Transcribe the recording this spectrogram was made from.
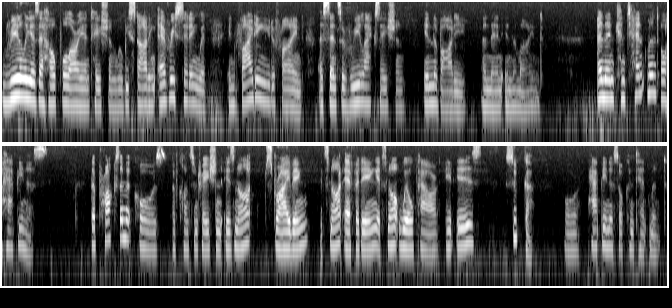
really is a helpful orientation. We'll be starting every sitting with inviting you to find a sense of relaxation in the body and then in the mind. And then contentment or happiness. The proximate cause of concentration is not striving, it's not efforting, it's not willpower, it is sukha or happiness or contentment.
